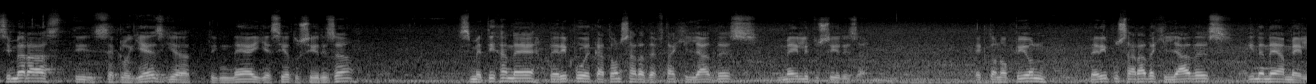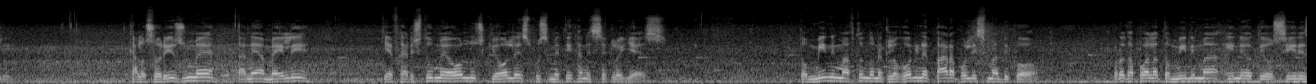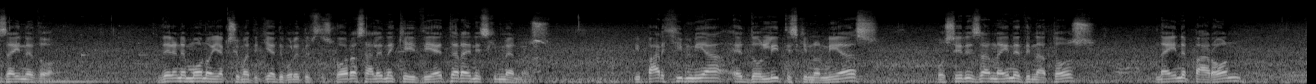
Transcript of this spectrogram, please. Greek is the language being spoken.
Σήμερα στις εκλογές για τη νέα ηγεσία του ΣΥΡΙΖΑ συμμετείχαν περίπου 147.000 μέλη του ΣΥΡΙΖΑ, εκ των οποίων περίπου 40.000 είναι νέα μέλη. Καλωσορίζουμε τα νέα μέλη και ευχαριστούμε όλους και όλες που συμμετείχαν στις εκλογές. Το μήνυμα αυτών των εκλογών είναι πάρα πολύ σημαντικό. Πρώτα απ' όλα το μήνυμα είναι ότι ο ΣΥΡΙΖΑ είναι εδώ. Δεν είναι μόνο η αξιωματική αντιπολίτευση της χώρας, αλλά είναι και ιδιαίτερα ενισχυμένος. Υπάρχει μια εντολή της κοινωνίας, ο ΣΥΡΙΖΑ να είναι δυνατός, να είναι παρόν,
